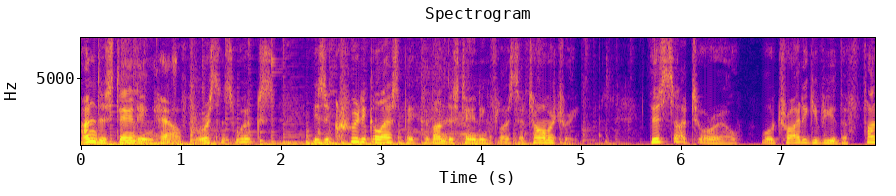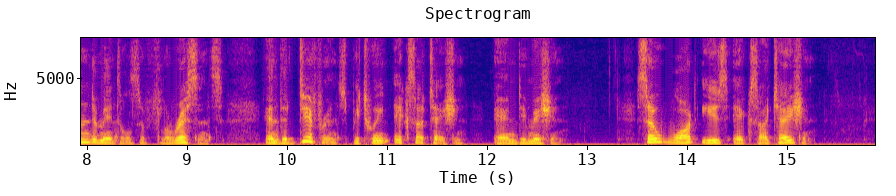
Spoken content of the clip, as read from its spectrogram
Understanding how fluorescence works is a critical aspect of understanding flow cytometry. This tutorial will try to give you the fundamentals of fluorescence and the difference between excitation and emission. So what is excitation?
